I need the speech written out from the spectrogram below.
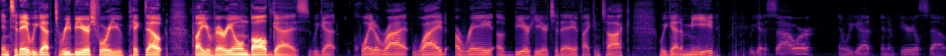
and today we got three beers for you, picked out by your very own Bald Guys. We got quite a ri- wide array of beer here today, if I can talk. We got a mead, we got a sour, and we got an imperial stout.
